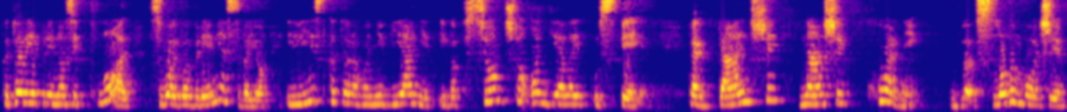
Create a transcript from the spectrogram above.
которое приносит плод свой во время свое, и лист которого не вянет, и во всем, что он делает, успеет. Как дальше наши корни в Словом Божьем,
